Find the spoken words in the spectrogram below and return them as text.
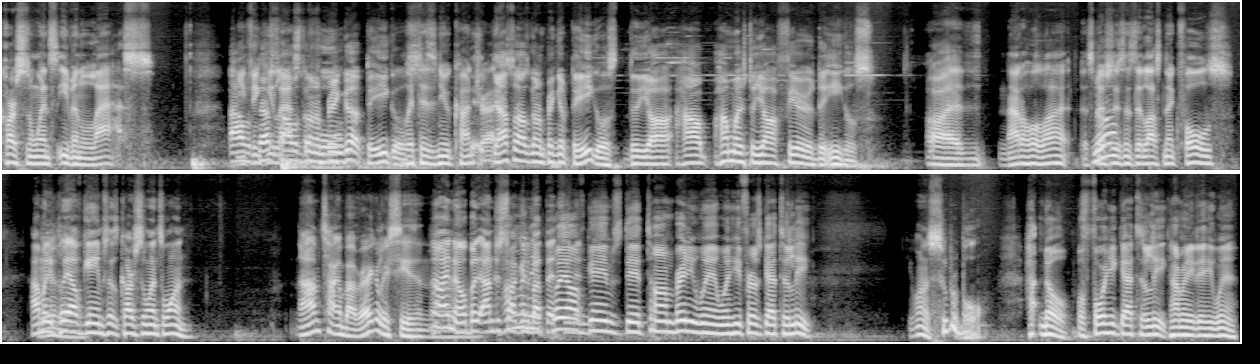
Carson Wentz even lasts? I was, think that's what I was going to bring up the Eagles with his new contract. That's what I was going to bring up the Eagles. Do y'all how how much do y'all fear the Eagles? Uh, Not a whole lot, especially No? since they lost Nick Foles. How many Really? playoff games has Carson Wentz won? no, I'm talking about regular season. No, I know, but I'm just How talking about that. playoff team games did Tom Brady win when he first got to the league? He won a Super Bowl How- No, before he got to the league, how many did he win?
